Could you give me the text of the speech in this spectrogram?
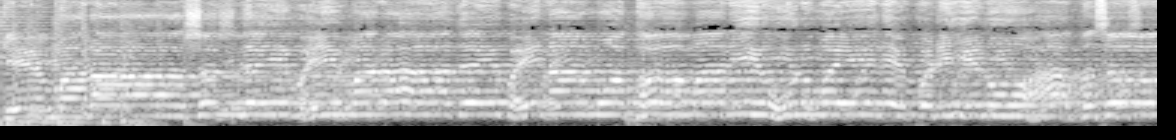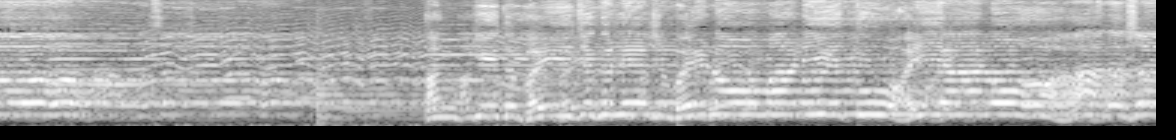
કે મારા સંજય ભાઈ, મારા જય ભાઈ ના મોથ મારી હુરમય પડી નો હાથ છે. અંકિત ભાઈ, જગનેશ ભાઈ નો માડી તું હૈયાનો હાર છે.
